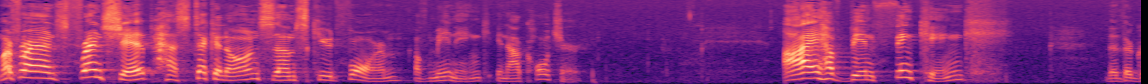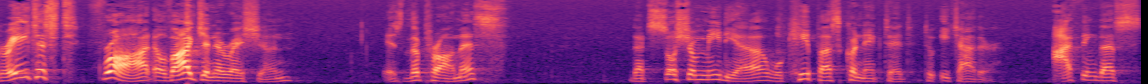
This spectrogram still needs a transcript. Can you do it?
My friends, friendship has taken on some skewed form of meaning in our culture. I have been thinking that the greatest fraud of our generation is the promise that social media will keep us connected to each other. I think that's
